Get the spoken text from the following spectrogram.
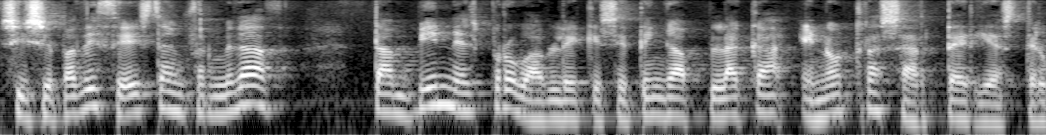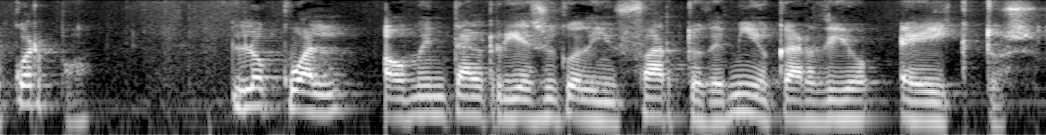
Si se padece esta enfermedad, también es probable que se tenga placa en otras arterias del cuerpo, lo cual aumenta el riesgo de infarto de miocardio e ictus.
